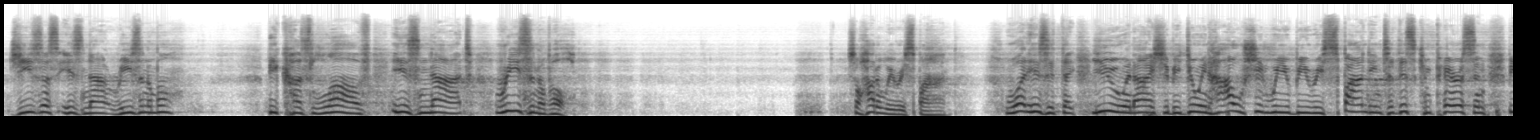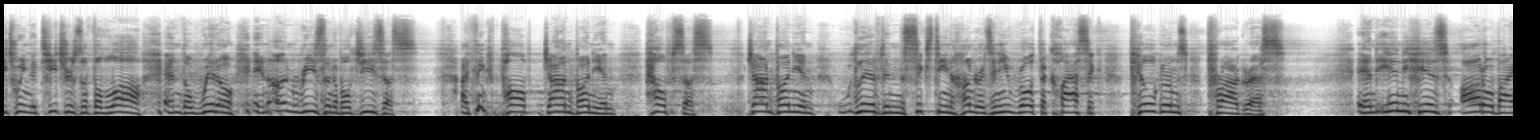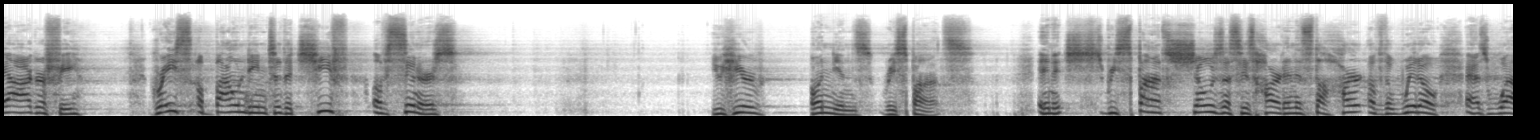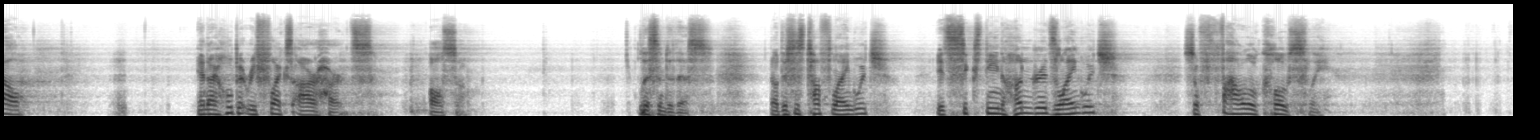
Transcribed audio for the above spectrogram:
Jesus is not reasonable because love is not reasonable. So, how do we respond? What is it that you and I should be doing? How should we be responding to this comparison between the teachers of the law and the widow in unreasonable Jesus? I think Paul John Bunyan helps us. John Bunyan lived in the 1600s and he wrote the classic Pilgrim's Progress. And in his autobiography, Grace Abounding to the Chief of Sinners, you hear Bunyan's response. And its response shows us his heart, and it's the heart of the widow as well. And I hope it reflects our hearts also. Listen to this. Now, this is tough language, it's 1600s language, so follow closely.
